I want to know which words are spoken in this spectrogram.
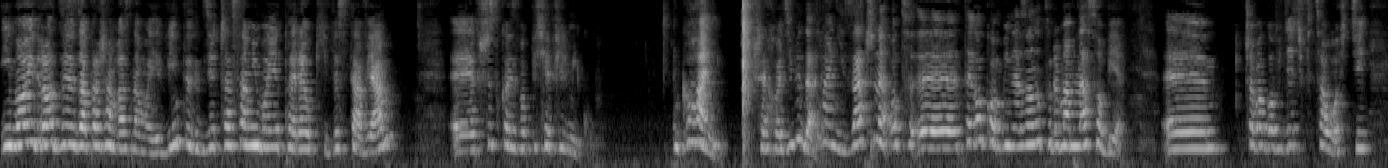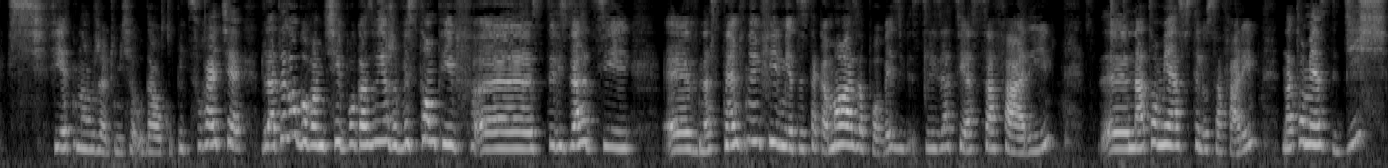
I moi drodzy, zapraszam Was na moje Vinted, gdzie czasami moje perełki wystawiam. E, wszystko jest w opisie filmiku. Kochani, przechodzimy dalej. Kochani, zacznę od e, tego kombinezonu, który mam na sobie. E, trzeba go widzieć w całości. Świetną rzecz mi się udało kupić. Słuchajcie, dlatego go Wam dzisiaj pokazuję, że wystąpi w stylizacji w następnym filmie. To jest taka mała zapowiedź, stylizacja safari, natomiast w stylu safari. Natomiast dziś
